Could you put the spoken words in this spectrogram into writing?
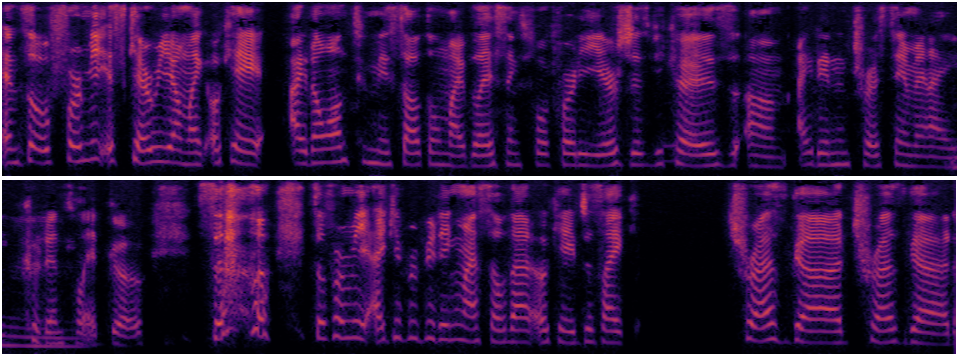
and so for me, it's scary. I'm like, okay, I don't want to miss out on my blessings for 40 years just because um, I didn't trust him and I mm. couldn't let go. So, so for me, I keep repeating myself that, okay, just like trust God, trust God,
